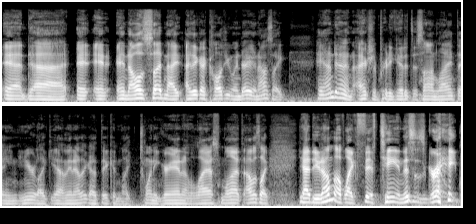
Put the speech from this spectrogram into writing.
And, uh, and, and, and all of a sudden, I, I think I called you one day and I was like, hey, I'm doing actually pretty good at this online thing. And you're like, yeah, I mean, I think I'm thinking like 20 grand in the last month. I was like, yeah, dude, I'm up like 15. This is great.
